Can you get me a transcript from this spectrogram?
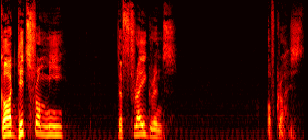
God gets from me the fragrance of Christ.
